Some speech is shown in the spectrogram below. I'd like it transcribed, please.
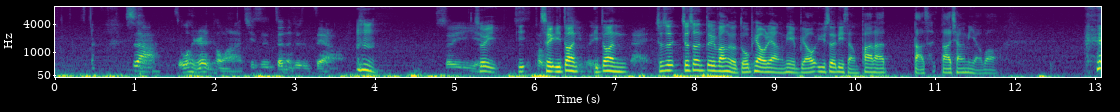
是啊，我很认同啊，其实真的就是这样啊，所以所以一所以一段一段就是，就算对方有多漂亮，你也不要预设立场，怕他打打枪你，好不好？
